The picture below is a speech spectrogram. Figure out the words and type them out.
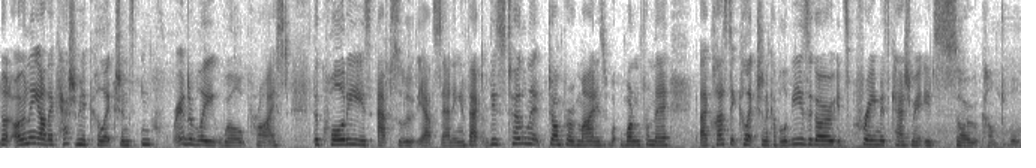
Not only are their cashmere collections incredibly well priced, the quality is absolutely outstanding. In fact, this turtleneck jumper of mine is one from their a classic collection a couple of years ago. It's cream, it's cashmere, it's so comfortable.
